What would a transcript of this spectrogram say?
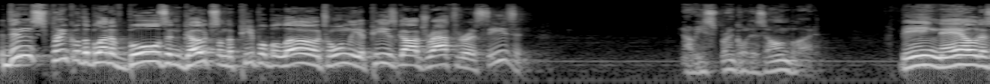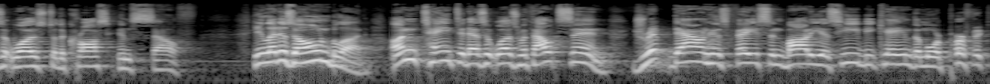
didn't sprinkle the blood of bulls and goats on the people below to only appease God's wrath for a season. No, he sprinkled his own blood, being nailed as it was to the cross himself. He let his own blood, untainted as it was without sin, drip down his face and body as he became the more perfect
